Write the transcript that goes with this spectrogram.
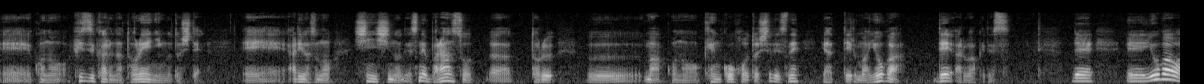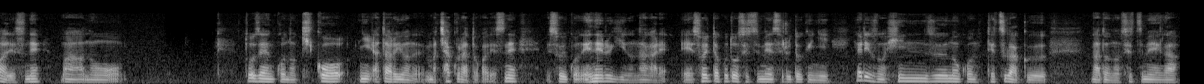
えこのフィジカルなトレーニングとしてえー、あるいはその心身のですねバランスを取るまあ、この健康法としてですねやっている、まあ、ヨガであるわけです。で、えー、ヨガはですね、まあ、あの当然この気候に当たるような、まあ、チャクラとかですねそういうこのエネルギーの流れ、え、そういったことを説明するときにやはりそのヒンズーのこの哲学などの説明が、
